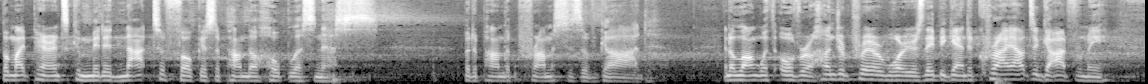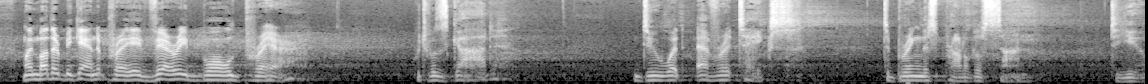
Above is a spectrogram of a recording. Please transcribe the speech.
But my parents committed not to focus upon the hopelessness, but upon the promises of God. And along with over a hundred prayer warriors, they began to cry out to God for me. My mother began to pray a very bold prayer, which was God, do whatever it takes to bring this prodigal son to you.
